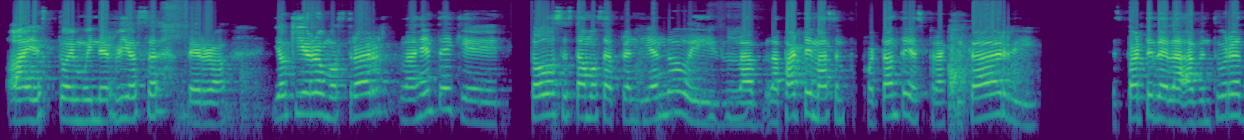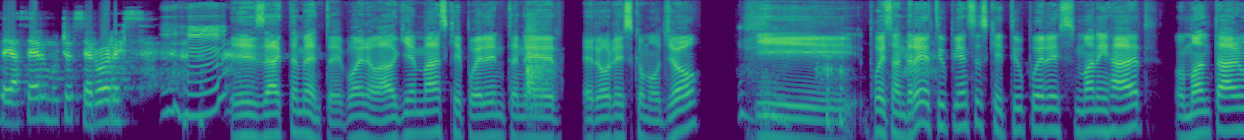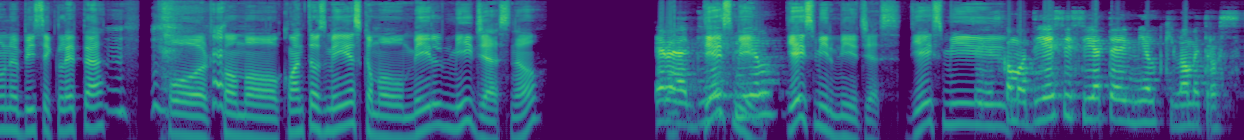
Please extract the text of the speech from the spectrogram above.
Ay, estoy muy nerviosa, pero yo quiero mostrar a la gente que todos estamos aprendiendo y la, parte más importante es practicar y es parte de la aventura de hacer muchos errores. Exactamente. Bueno, alguien más que pueden tener errores como yo. Y pues Andrea, ¿tú piensas que tú puedes manejar o montar una bicicleta por como cuántos millas? Como mil millas, ¿no? Era 10 mil. 10 mil millas. 10 mil. como 17 mil kilómetros.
